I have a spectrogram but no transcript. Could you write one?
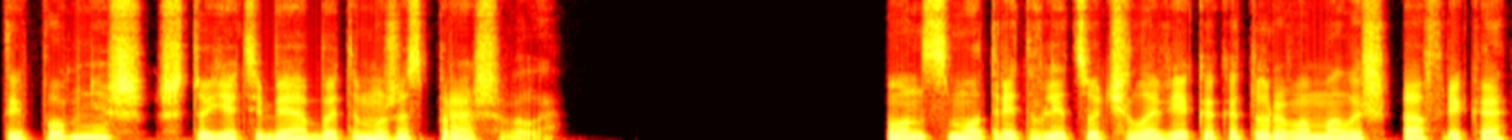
«Ты помнишь, что я тебя об этом уже спрашивала?» Он смотрит в лицо человека, которого малыш Африка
